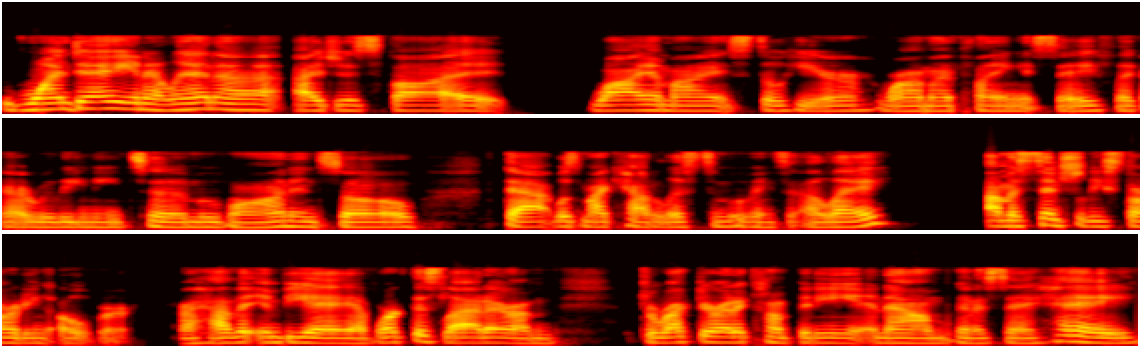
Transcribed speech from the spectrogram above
one day in Atlanta, I just thought, why am I still here? Why am I playing it safe? Like, I really need to move on. And so that was my catalyst to moving to LA. I'm essentially starting over. I have an MBA, I've worked this ladder, I'm director at a company, and now I'm going to say, hey,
